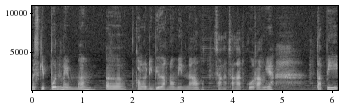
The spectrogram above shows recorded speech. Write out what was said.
Meskipun memang uh, kalau dibilang nominal sangat-sangat kurang ya. Tapi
